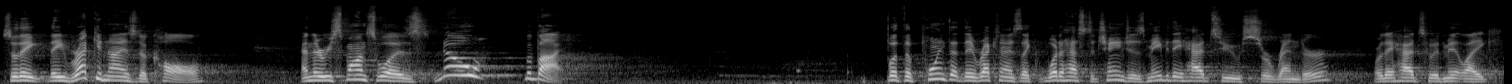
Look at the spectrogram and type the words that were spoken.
So they they recognized a call, and their response was, "No, bye bye." But the point that they recognize, like, what it has to change is maybe they had to surrender or they had to admit, like,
